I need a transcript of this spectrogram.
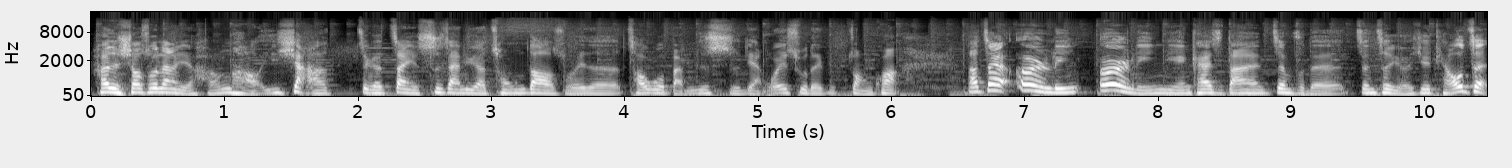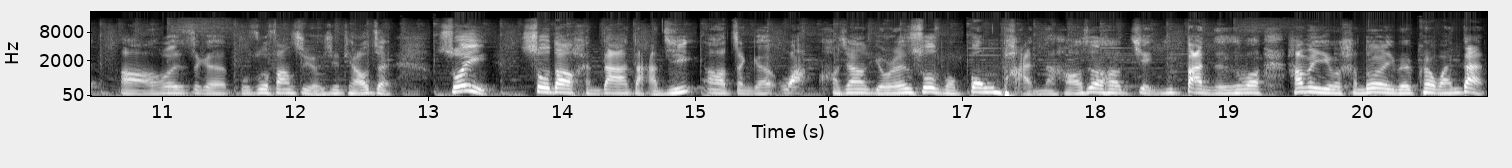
它的销售量也很好，一下这个占市占率啊冲到所谓的超过百分之十两位数的一个状况。那在二零二零年开始，当然政府的政策有一些调整啊，或者这个补助方式有一些调整，所以受到很大的打击啊。整个哇，好像有人说什么崩盘呐、好像减一半的什么，他们有很多人以为快完蛋。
